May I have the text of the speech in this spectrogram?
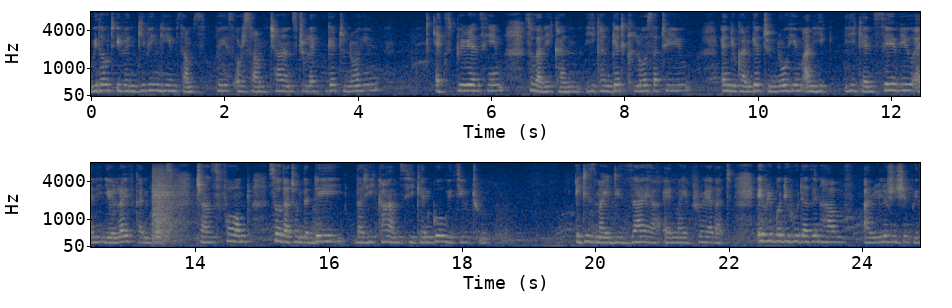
without even giving him some space or some chance to like get to know him experience him so that he can he can get closer to you and you can get to know him and he he can save you and your life can get transformed so that on the day that he comes he can go with you too it is my desire and my prayer that everybody who doesn't have a relationship with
